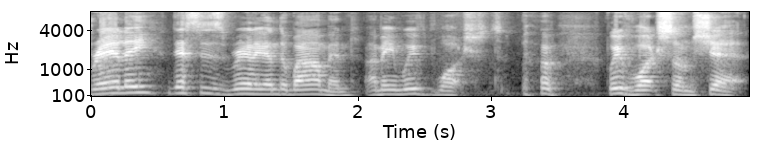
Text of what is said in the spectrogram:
Really, this is really underwhelming. I mean, we've watched, we've watched some shit.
